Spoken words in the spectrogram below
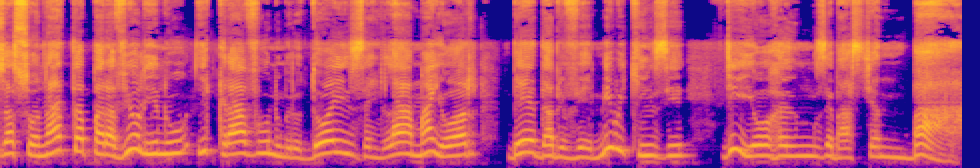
Ouvimos a sonata para violino e cravo número 2 em Lá maior, BWV 1015, de Johann Sebastian Bach.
